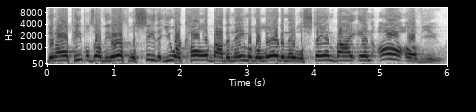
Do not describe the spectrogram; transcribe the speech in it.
Then all peoples of the earth will see that you are called by the name of the Lord, and they will stand by in awe of you.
